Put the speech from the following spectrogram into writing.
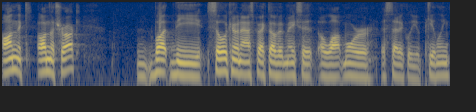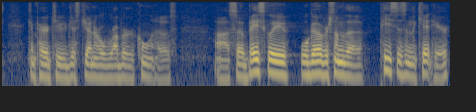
on the, on the truck, but the silicone aspect of it makes it a lot more aesthetically appealing compared to just general rubber coolant hose. Uh, so basically, we'll go over some of the pieces in the kit here.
